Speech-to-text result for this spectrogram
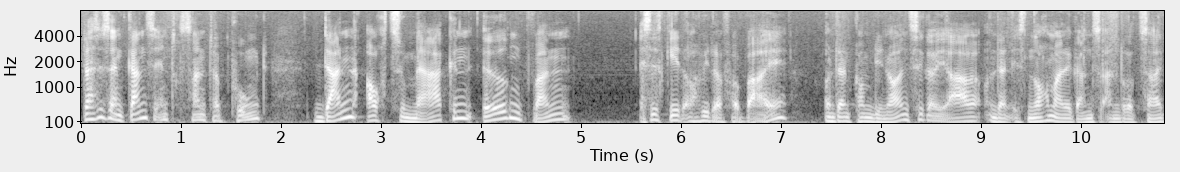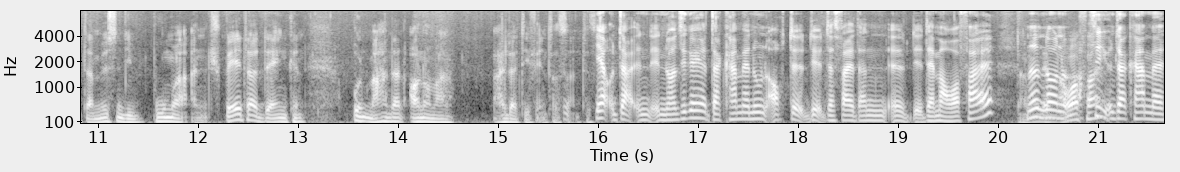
Das ist ein ganz interessanter Punkt. Dann auch zu merken, irgendwann, es ist, geht auch wieder vorbei. Und dann kommen die 90er Jahre und dann ist noch mal eine ganz andere Zeit. Da müssen die Boomer an später denken und machen dann auch noch relativ interessantes. Ja, und da in den 90er Jahren, da kam ja nun auch, das war ja dann äh, der Mauerfall, ne, 89, und da kamen,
